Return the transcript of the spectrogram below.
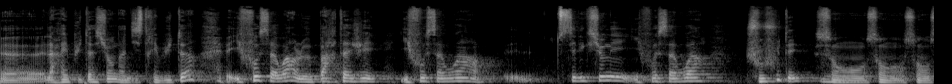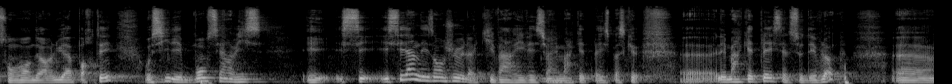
euh, la réputation d'un distributeur, il faut savoir le partager. Il faut savoir sélectionner. Il faut savoir chouchouter son, son, son, son vendeur, lui apporter aussi les bons services. Et c'est un des enjeux là qui va arriver sur les marketplaces parce que euh, les marketplaces elles se développent euh,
